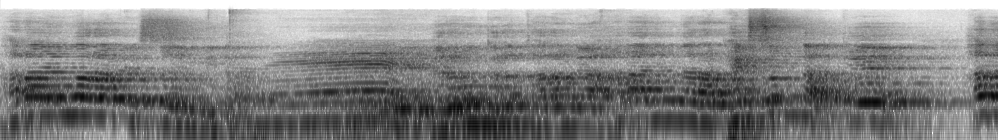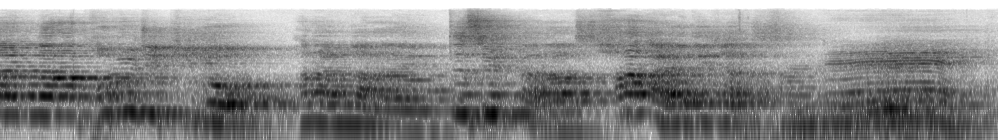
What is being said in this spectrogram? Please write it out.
하나님 나라 백성입니다. 네. 여러분 그렇다면 하나님 나라 백성답게 하나님 나라 법을 지키고 하나님 나라의 뜻을 따라 살아가야 되지 않습니까? 아멘.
